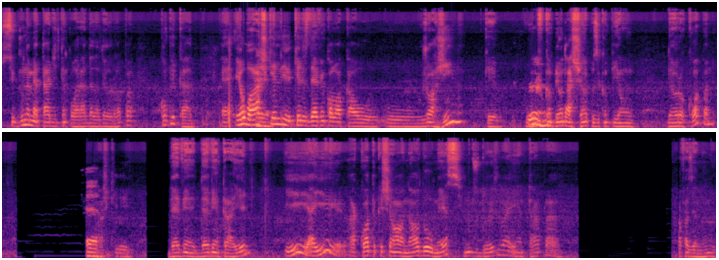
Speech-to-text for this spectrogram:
segunda metade de temporada lá da Europa complicado. É, eu acho é. que, ele, que eles devem colocar o, o Jorginho, né, que o uhum. campeão da Champions e campeão da Eurocopa, né? É. Acho que deve, deve entrar ele. E aí a cota Cristiano Ronaldo ou Messi, um dos dois vai entrar para fazer número.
